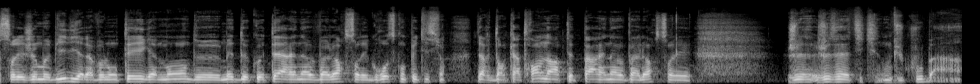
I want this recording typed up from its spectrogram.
sur les jeux mobiles, il y a la volonté également de mettre de côté Arena of Valor sur les grosses compétitions. C'est-à-dire que dans 4 ans, on n'aura peut-être pas Arena of Valor sur les jeux, asiatiques. Donc du coup, bah...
